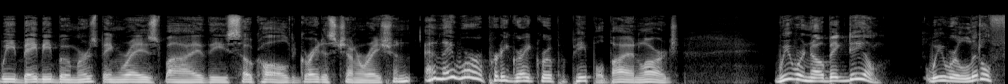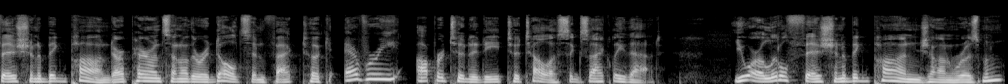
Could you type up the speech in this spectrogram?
we baby boomers being raised by the so called greatest generation, and they were a pretty great group of people by and large, we were no big deal. We were little fish in a big pond. Our parents and other adults, in fact, took every opportunity to tell us exactly that. You are a little fish in a big pond, John Rosemond,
